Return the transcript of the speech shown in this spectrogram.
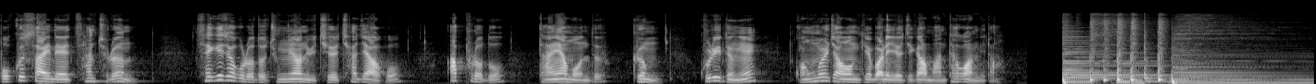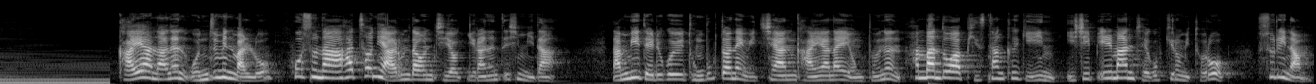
보크사이트의 산출은 세계적으로도 중요한 위치를 차지하고 앞으로도 다이아몬드, 금, 구리 등의 광물 자원 개발의 여지가 많다고 합니다. 가야나는 원주민 말로 호수나 하천이 아름다운 지역이라는 뜻입니다. 남미 대륙의 동북단에 위치한 가야나의 영토는 한반도와 비슷한 크기인 21만 제곱킬로미터로 수리남,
